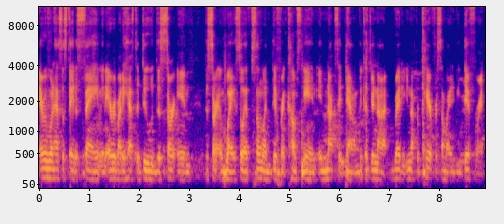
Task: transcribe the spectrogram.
everyone has to stay the same and everybody has to do the certain a certain way. So if someone different comes in, it knocks it down because you're not ready. You're not prepared for somebody to be different.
